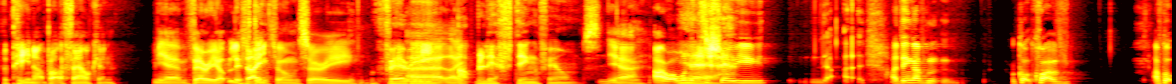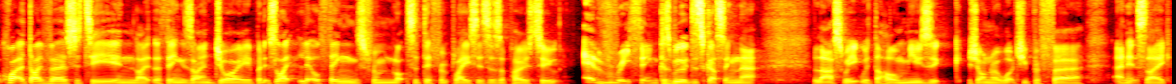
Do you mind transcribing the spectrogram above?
the Peanut Butter Falcon, Yeah, very uplifting They- films. Very, very Uh, like- uplifting films. yeah. I, I wanted Yeah. to show you. I think I've got quite a. I've got quite a diversity in like the things I enjoy, but it's like little things from lots of different places as opposed to everything. Because we were discussing that last week with the whole music genre, what do you prefer? And it's like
